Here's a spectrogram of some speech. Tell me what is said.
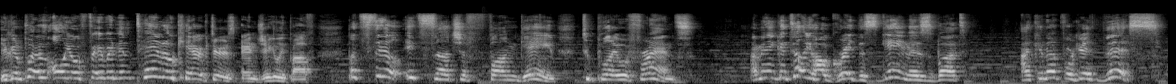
You can play as all your favorite Nintendo characters and Jigglypuff, but still, it's such a fun game to play with friends. I mean, I can tell you how great this game is, but I cannot forget this.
